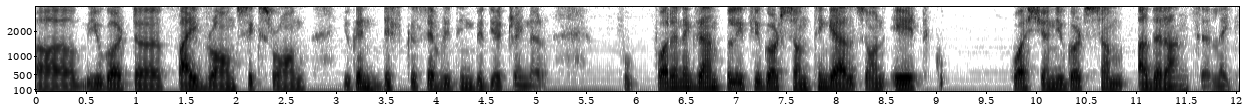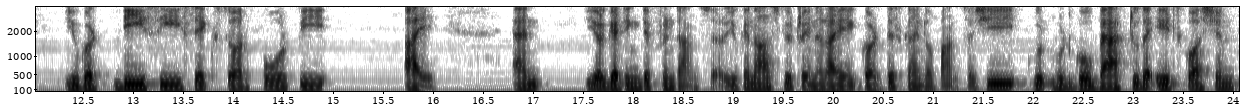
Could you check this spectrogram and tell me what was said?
uh, you got uh, five wrong, six wrong, you can discuss everything with your trainer. For, an example, if you got something else on eighth, question you got some other answer like you got dc6 or 4pi and you're getting different answer. You can ask your trainer i got this kind of answer. She would, would go back to the eighth question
